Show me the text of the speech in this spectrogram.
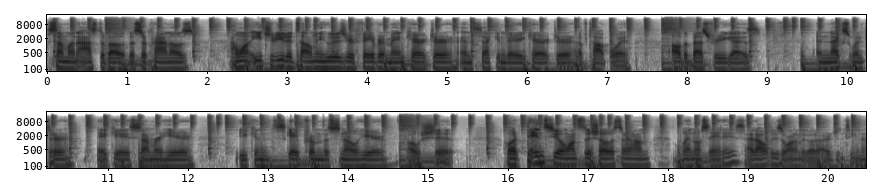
someone asked about The Sopranos, I want each of you to tell me who is your favorite main character and secondary character of Top Boy. All the best for you guys. And next winter, aka summer here, you can escape from the snow here. Oh shit. Hortensio wants to show us around Buenos Aires. I'd always wanted to go to Argentina.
